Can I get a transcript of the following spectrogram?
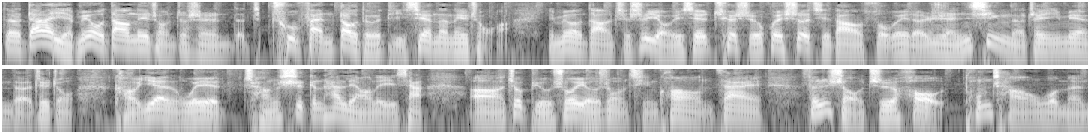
对，当然也没有到那种就是触犯道德底线的那种啊，也没有到，只是有一些确实会涉及到所谓的人性的这一面的这种考验，我也尝试跟他聊了一下啊，就比如说有一种情况，在分手之后，通常我们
